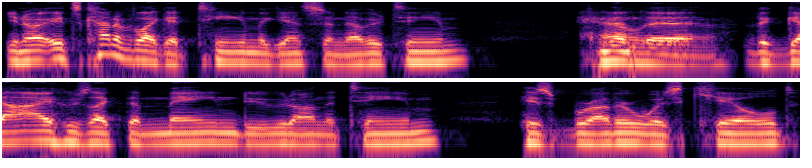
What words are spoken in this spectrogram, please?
you know, it's kind of like a team against another team. And Hell then the, yeah. the guy who's like the main dude on the team, his brother was killed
